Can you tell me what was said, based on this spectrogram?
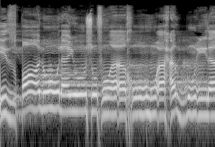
إذ قالوا ليوسف وأخوه أحب إلى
